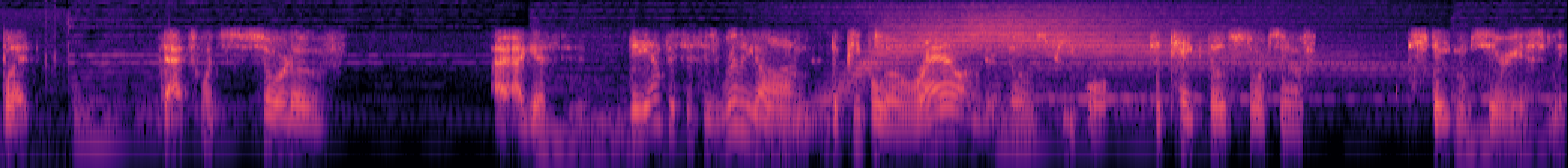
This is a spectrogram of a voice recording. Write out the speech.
But that's what's sort of, I, I guess, the emphasis is really on the people around those people to take those sorts of statements seriously,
